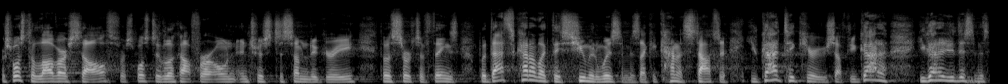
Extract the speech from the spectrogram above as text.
We're supposed to love ourselves. We're supposed to look out for our own interests to some degree, those sorts of things. But that's kind of like this human wisdom is like it kind of stops there. You got to take care of yourself. You got to, you got to do this and this.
